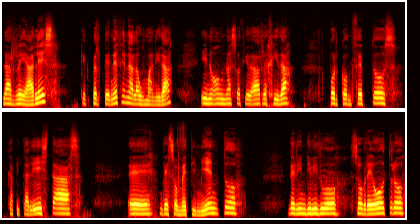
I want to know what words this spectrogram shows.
las reales, que pertenecen a la humanidad y no a una sociedad regida por conceptos capitalistas, eh, de sometimiento del individuo sobre otro.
